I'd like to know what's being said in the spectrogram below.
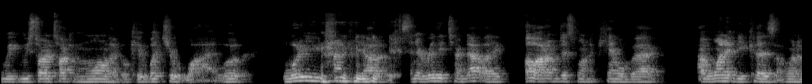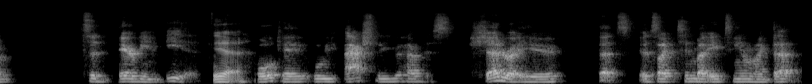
we, we started talking more like, okay, what's your why? What what are you trying to get out of this? And it really turned out like, oh, I don't just want a camelback. I want it because I want to to Airbnb it Yeah. well, okay, well, you, actually, you have this shed right here that's it's like 10 by 18. I'm like, that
